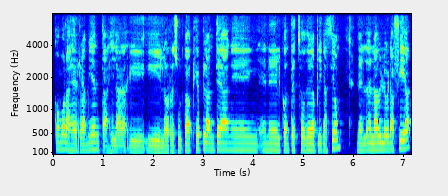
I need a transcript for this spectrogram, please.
cómo las herramientas y, los resultados que plantean en, el contexto de aplicación, en la, bibliografía,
